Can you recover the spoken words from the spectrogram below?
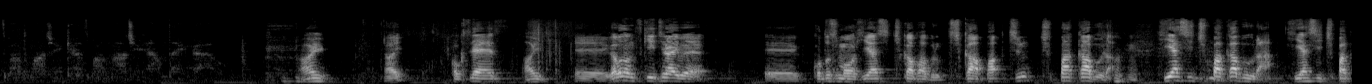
ツバットマジンケツバットマジンはい。はい。告知です。はい。えーガバドン月1ライブ、えー今年も冷やしチュカパブルチュカパチュチュパカブラ。冷やしチュパカブラ。冷やしチュパ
